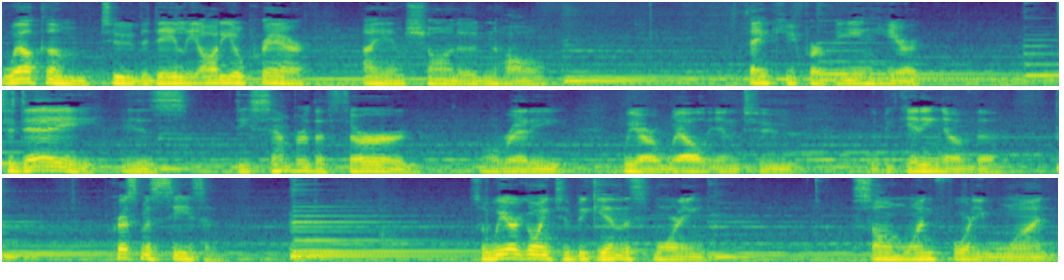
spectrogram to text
Welcome to the daily audio prayer. I am Sean Odenhall. Thank you for being here. Today is December the 3rd. Already, we are well into the beginning of the Christmas season. So, we are going to begin this morning Psalm 141.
